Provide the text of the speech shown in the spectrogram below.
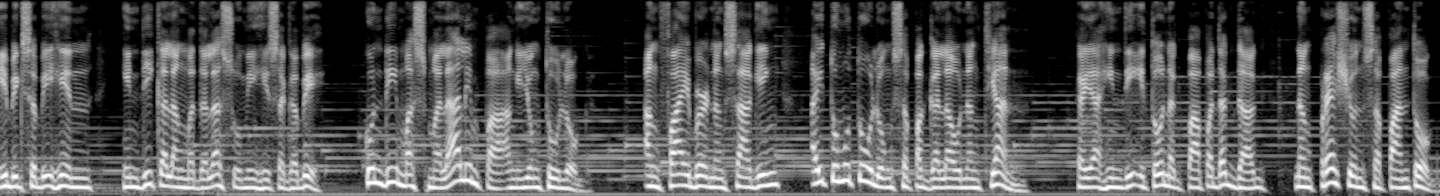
Ibig sabihin, hindi ka lang madalas umihi sa gabi, kundi mas malalim pa ang iyong tulog. Ang fiber ng saging ay tumutulong sa paggalaw ng tiyan, kaya hindi ito nagpapadagdag ng presyon sa pantog.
